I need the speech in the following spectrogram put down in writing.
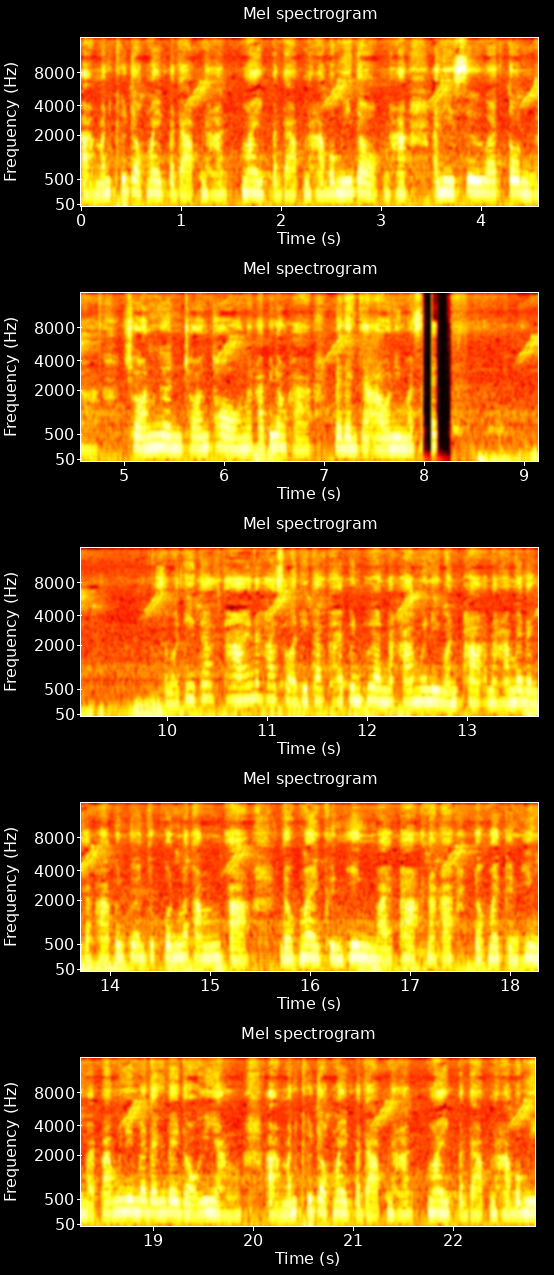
อ่ามันคือดอกไม้ประดับนะคะไม้ประดับนะคะบ่มีดอกนะคะ อันนี้ซื้อว่าต้นนะช้อนเงินช้อนทองนะคะ พี่น้องคะแม่แดงจะเอาอันนี้มาใส่ วัสดีทักทายนะคะ สวัสดีทักทายเพื่อนๆนะคะเมื่อนี้วันพระนะคะแม่แดงจะพาเพื่อนๆทุกคนมาทำอ่าดอกไม้ขึ้นหิ่งไหวพระนะคะ ดอกไม้ขึ้นหิ่งไหวพระเมื่อนี้แม่แดงได้ดอกอีหยังอ่ามันคือดอกไม้ประดับนะคะไม้ประดับนะคะบ่มี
